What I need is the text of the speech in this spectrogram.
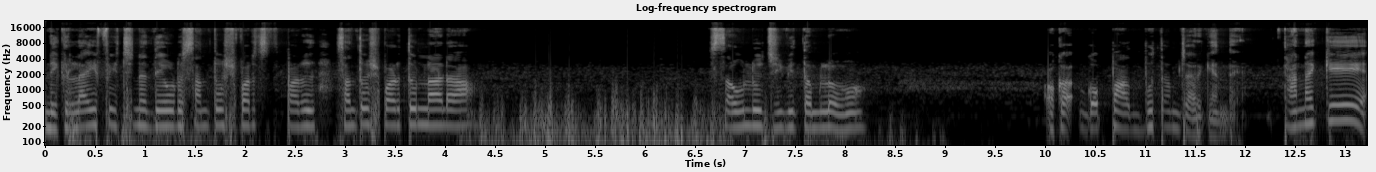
నీకు లైఫ్ ఇచ్చిన దేవుడు సంతోషపర పడు సంతోషపడుతున్నాడా? సౌలు జీవితంలో ఒక గొప్ప అద్భుతం జరిగింది. తనకే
